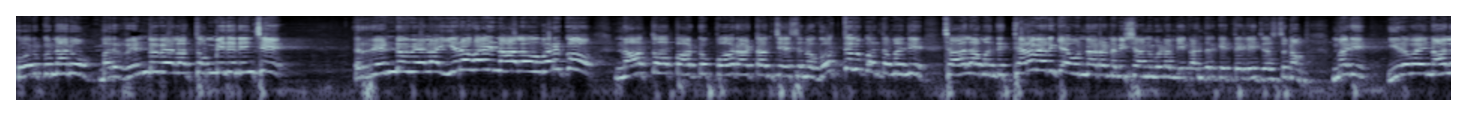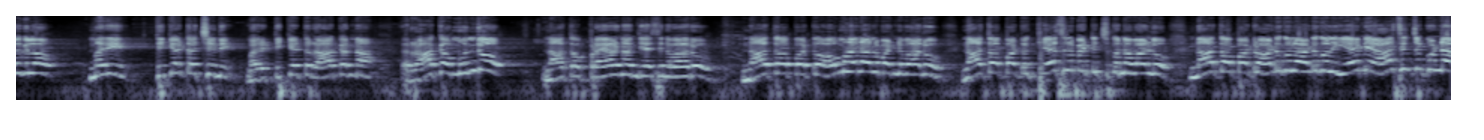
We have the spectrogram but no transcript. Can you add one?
కోరుకున్నాను. మరి రెండు వేల తొమ్మిది నుంచి రెండు వేల ఇరవై నాలుగు వరకు నాతో పాటు పోరాటం చేసిన వ్యక్తులు కొంతమంది చాలామంది తెర వెనకే ఉన్నారన్న విషయాన్ని కూడా మీకు అందరికీ తెలియజేస్తున్నాం. మరి ఇరవై నాలుగులో మరి టికెట్ వచ్చింది. మరి టికెట్ రాకన్నా రాకముందు నాతో ప్రయాణం చేసిన వారు నాతో పాటు అవమానాలు పడిన వారు నాతో పాటు కేసులు పెట్టించుకున్న వాళ్ళు నాతో పాటు అడుగులు అడుగులు ఏమీ ఆశించకుండా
